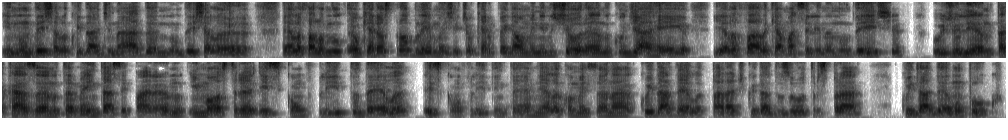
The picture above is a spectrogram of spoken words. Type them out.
e não deixa ela cuidar de nada, não deixa ela. Ela falou: eu quero os problemas, gente. Eu quero pegar um menino chorando com diarreia. E ela fala que a Marcelina não deixa. O Juliano tá casando também, tá separando e mostra esse conflito dela, esse conflito interno, e ela começando a cuidar dela, parar de cuidar dos outros para cuidar dela um pouco.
